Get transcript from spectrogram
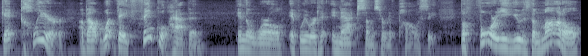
get clear about what they think will happen in the world if we were to enact some sort of policy before you use the model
